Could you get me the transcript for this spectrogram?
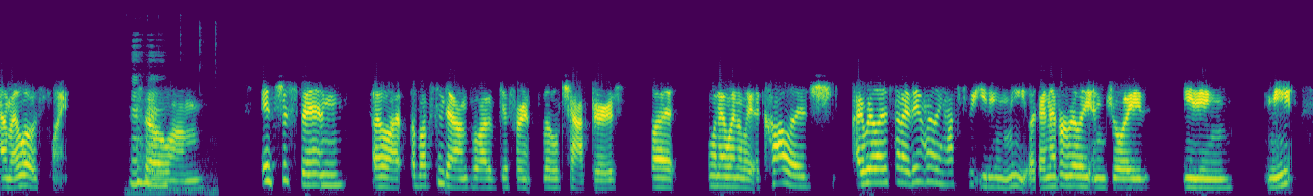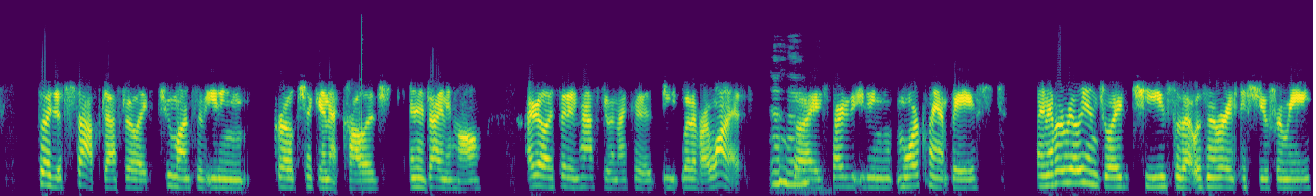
at my lowest point. Mm-hmm. So um, it's just been a lot of ups and downs, a lot of different little chapters. But when I went away to college, I realized that I didn't really have to be eating meat. Like I never really enjoyed eating meat. So I just stopped after like two months of eating grilled chicken at college in a dining hall. I realized I didn't have to and I could eat whatever I wanted. Mm-hmm. So I started eating more plant based. I never really enjoyed cheese, so that was never an issue for me.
